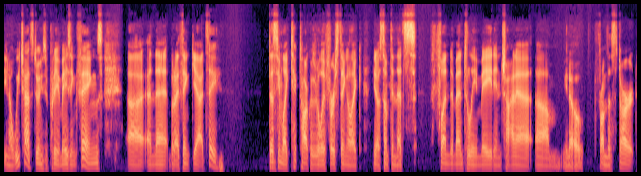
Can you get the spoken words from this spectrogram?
you know, WeChat's doing some pretty amazing things. Uh, and then, but I think, yeah, I'd say it does seem like TikTok was really the first thing, like, you know, something that's fundamentally made in China, um, you know, from the start.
